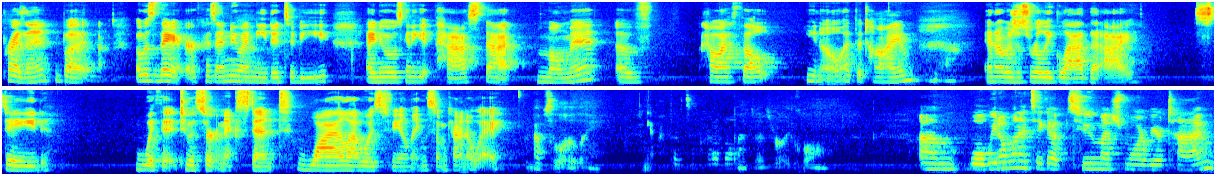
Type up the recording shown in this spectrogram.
present, but I was there because I knew I needed to be. I knew I was going to get past that moment of how I felt, you know, at the time. And I was just really glad that I stayed with it to a certain extent while I was feeling some kind of way. Absolutely. That's incredible. That- That's really cool. Um, well, we don't want to take up too much more of your time,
